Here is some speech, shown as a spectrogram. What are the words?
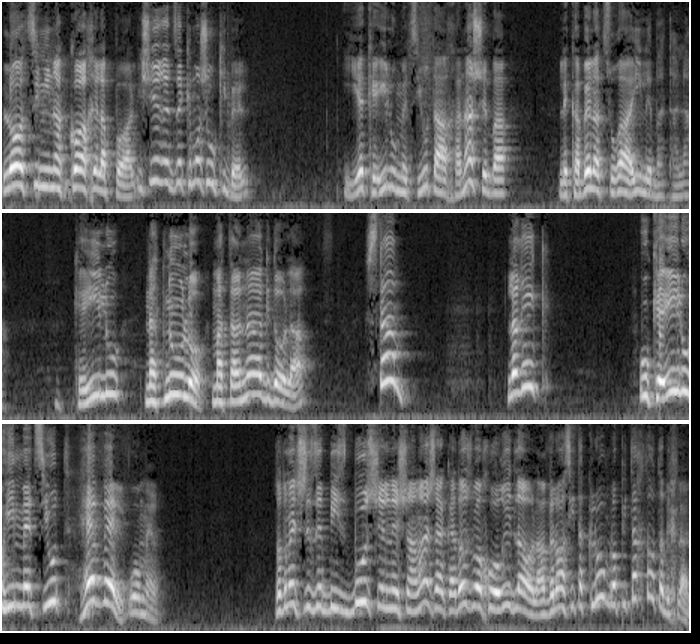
לא הוציא מן הכוח אל הפועל, השאיר את זה כמו שהוא קיבל, יהיה כאילו מציאות ההכנה שבה לקבל הצורה ההיא לבטלה. כאילו נתנו לו מתנה גדולה, סתם, לריק. וכאילו היא מציאות הבל, הוא אומר. זאת אומרת שזה בזבוז של נשמה שהקדוש ברוך הוא הוריד לעולם ולא עשית כלום, לא פיתחת אותה בכלל.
